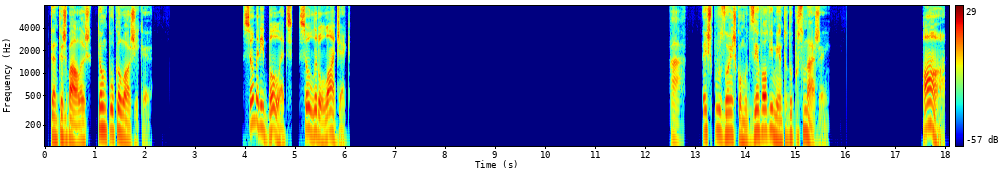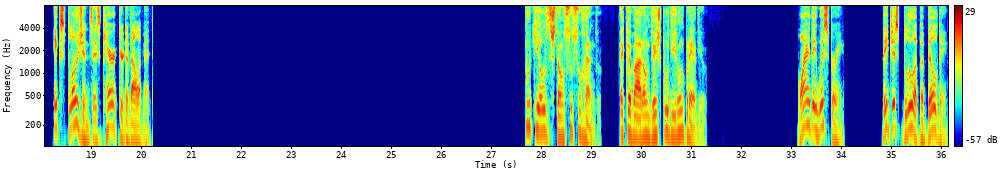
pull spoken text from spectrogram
Tantas balas, tão pouca lógica. So many bullets, so little logic. Ah, explosões como desenvolvimento do personagem. Ah, explosions as character development. Porque eles estão sussurrando. Acabaram de explodir um prédio. Why are they whispering? They just blew up a building.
